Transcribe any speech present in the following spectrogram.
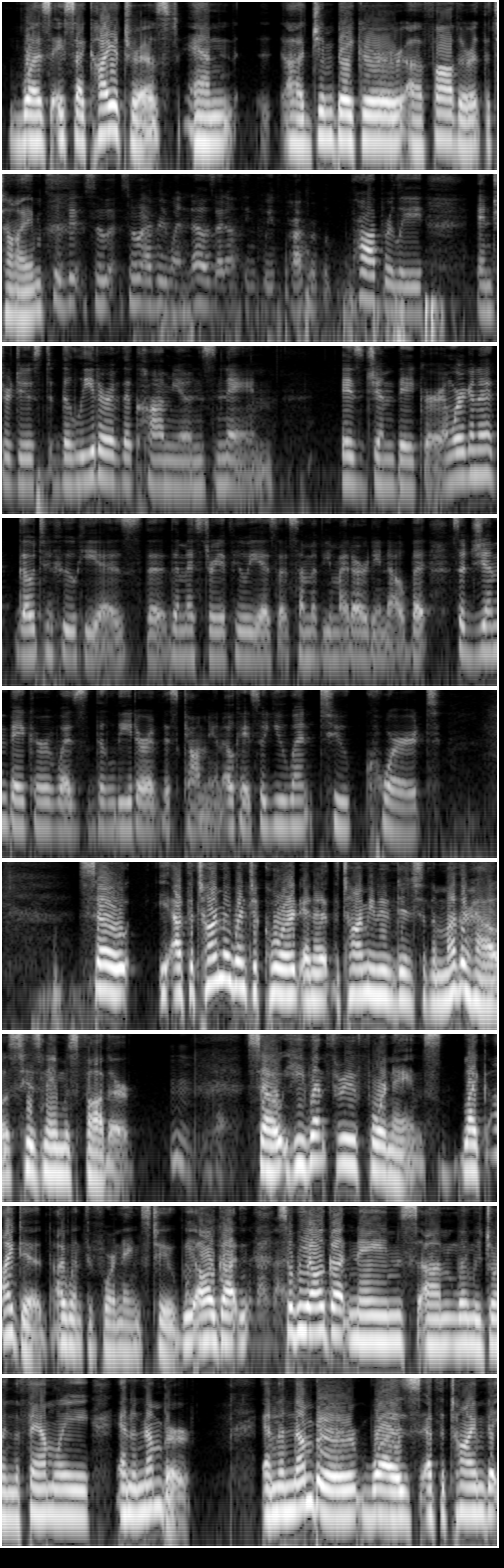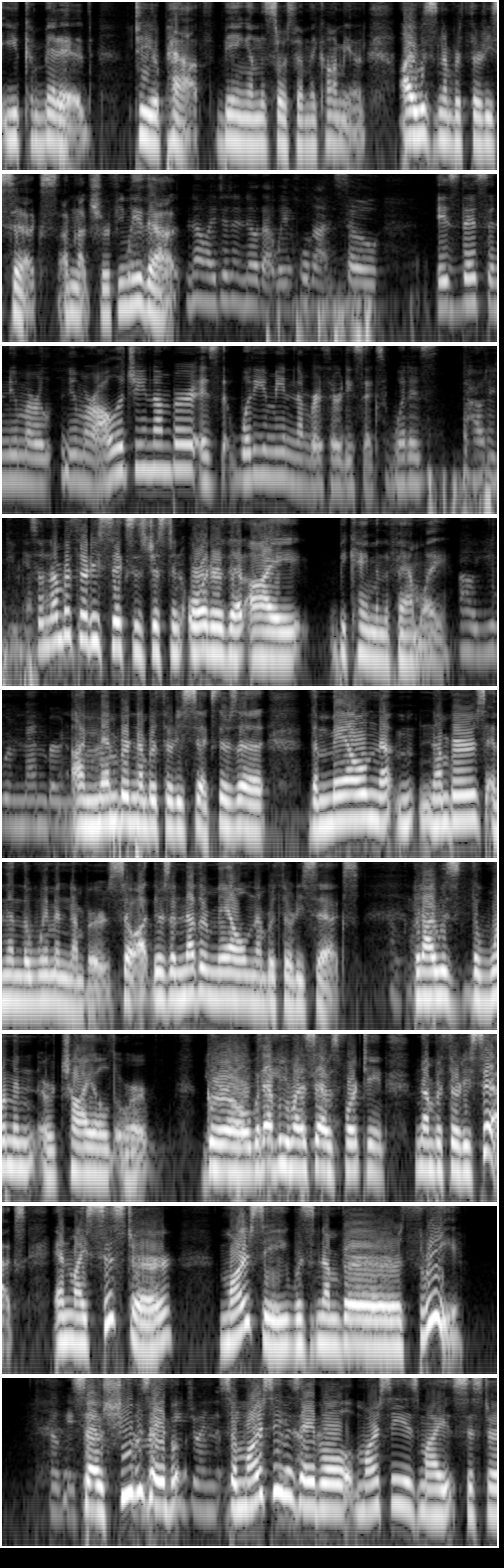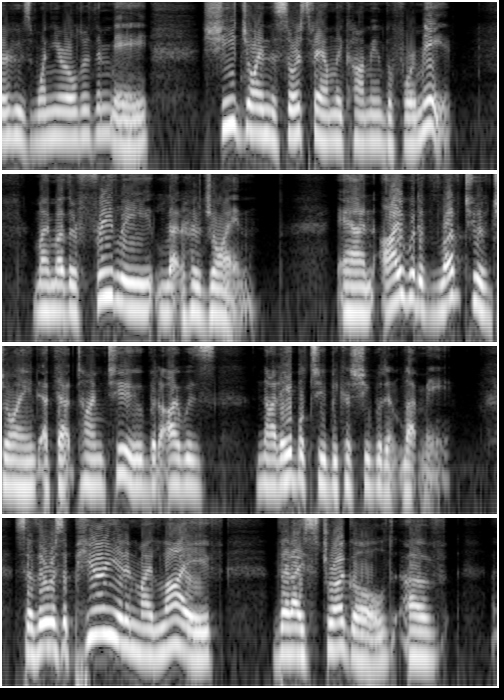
was a psychiatrist and uh, Jim Baker, uh, father at the time. So, th- so, so everyone knows. I don't think we've proper- properly introduced the leader of the commune's name is Jim Baker. And we're going to go to who he is, the, the mystery of who he is that some of you might already know. But so Jim Baker was the leader of this commune. Okay, so you went to court. So at the time I went to court and at the time he moved into the mother house, his name was Father. Mm. So he went through four names, like I did. I went through four names too. We all got so we all got names um, when we joined the family and a number, and the number was at the time that you committed to your path, being in the Source Family Commune. I was number thirty six. I'm not sure if you Wait, knew that. No, I didn't know that. Wait, hold on. So is this a numer- numerology number? Is that what do you mean number 36? What is how did you get So that? number thirty six is just an order that I became in the family. Oh, you were member I'm member number 36. There's a the male nu- numbers and then the women numbers. So uh, there's another male number 36. Okay. But I was the woman or child or girl, whatever you want to say. I was 14, number 36. And my sister, Marcy, was number 3. Okay. So she was Marcy able. the- so Marcy was able. Marcy is my sister, who's one year older than me. She joined the Source Family Commune before me. My mother freely let her join, and I would have loved to have joined at that time too, but I was not able to because she wouldn't let me. So there was a period in my life that I struggled of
